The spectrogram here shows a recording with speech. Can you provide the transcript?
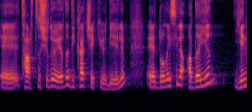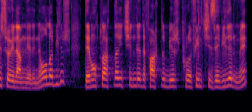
e, tartışılıyor ya da dikkat çekiyor diyelim. E, dolayısıyla adayın yeni söylemleri ne olabilir? Demokratlar içinde de farklı bir profil çizebilir mi?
